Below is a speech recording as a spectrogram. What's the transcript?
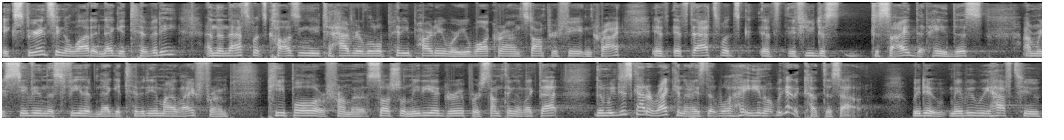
experiencing a lot of negativity and then that's what's causing you to have your little pity party where you walk around stomp your feet and cry if, if that's what's if, if you just decide that hey this i'm receiving this feed of negativity in my life from people or from a social media group or something like that then we just got to recognize that well hey you know we got to cut this out we do. Maybe we have to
